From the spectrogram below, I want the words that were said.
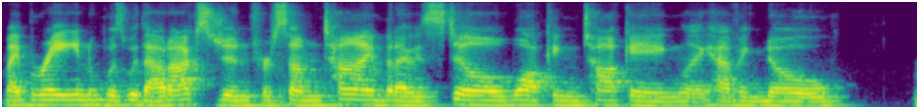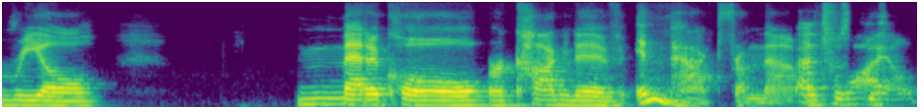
my brain was without oxygen for some time, but I was still walking, talking, like having no real medical or cognitive impact from that, That's which was wild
